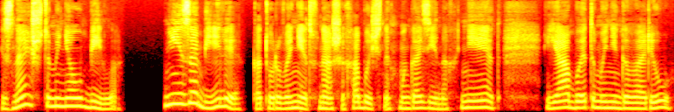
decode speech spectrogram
И знаешь, что меня убило? Не изобилие, которого нет в наших обычных магазинах. Нет, я об этом и не говорю.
